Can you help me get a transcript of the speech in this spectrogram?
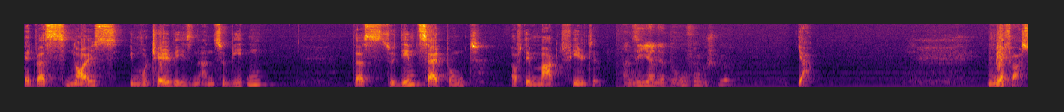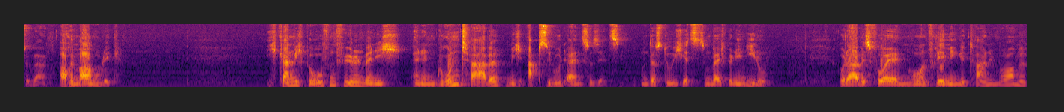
etwas Neues im Hotelwesen anzubieten, das zu dem Zeitpunkt auf dem Markt fehlte. Haben Sie hier eine Berufung gespürt? Ja. Mehrfach sogar, auch im Augenblick. Ich kann mich berufen fühlen, wenn ich einen Grund habe, mich absolut einzusetzen. Und das tue ich jetzt zum Beispiel in ILO. Oder habe es vorher im Hohen Fleming getan, im Raum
